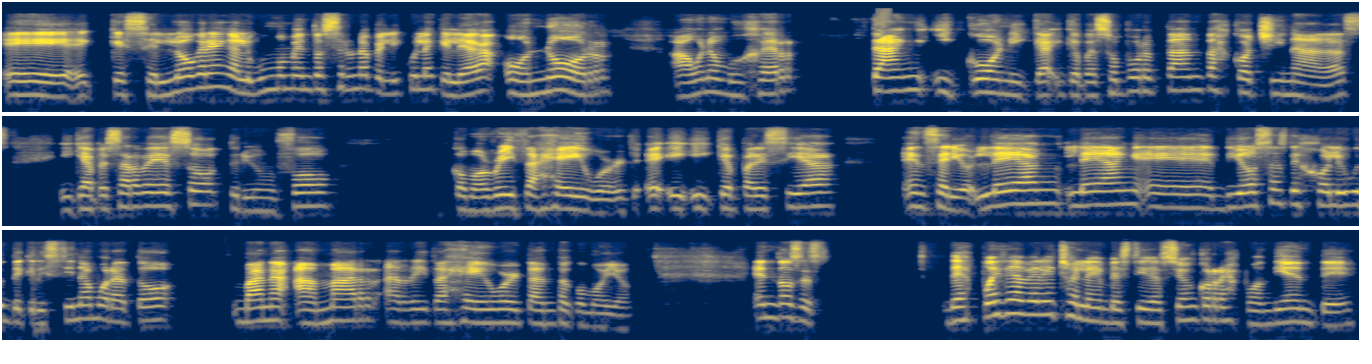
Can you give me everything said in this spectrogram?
eh, que se logre en algún momento hacer una película que le haga honor a una mujer tan icónica y que pasó por tantas cochinadas y que a pesar de eso triunfó como Rita Hayward eh, y, que parecía, en serio, lean, lean eh, Diosas de Hollywood de Cristina Morató, van a amar a Rita Hayward tanto como yo. Entonces, después de haber hecho la investigación correspondiente,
